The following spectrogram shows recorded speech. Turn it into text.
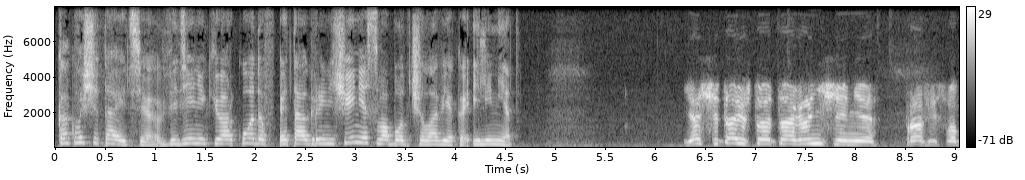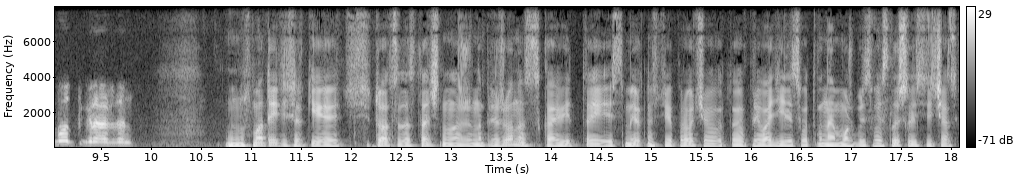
Как вы считаете, введение QR-кодов – это ограничение свобод человека или нет? Я считаю, что это ограничение прав и свобод граждан. Ну, смотрите, все-таки ситуация достаточно у нас же напряженная с ковид и смертностью и прочее. Вот, э, приводились, вот, вы, может быть, вы слышали сейчас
